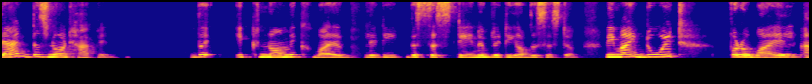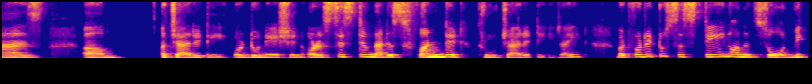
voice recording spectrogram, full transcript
that does not happen the economic viability the sustainability of the system we might do it for a while as um, a charity or donation or a system that is funded through charity, right? But for it to sustain on its own, we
